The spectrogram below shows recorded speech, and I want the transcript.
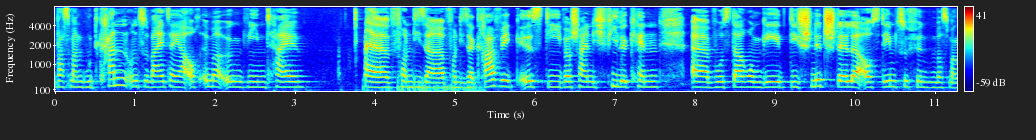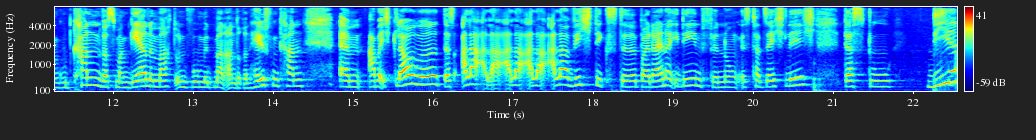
was man gut kann und so weiter, ja auch immer irgendwie ein Teil von dieser, von dieser Grafik ist, die wahrscheinlich viele kennen, äh, wo es darum geht, die Schnittstelle aus dem zu finden, was man gut kann, was man gerne macht und womit man anderen helfen kann. Ähm, aber ich glaube, das aller, aller, aller, aller, aller Wichtigste bei deiner Ideenfindung ist tatsächlich, dass du dir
